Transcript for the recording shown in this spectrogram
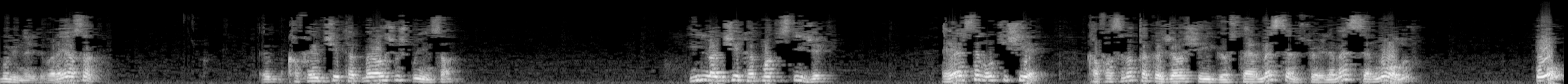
Bugünden itibaren yasak. E, kafaya bir şey takmaya alışmış bu insan. İlla bir şey takmak isteyecek. Eğer sen o kişiye kafasına takacağı şeyi göstermezsen, söylemezsen ne olur? O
